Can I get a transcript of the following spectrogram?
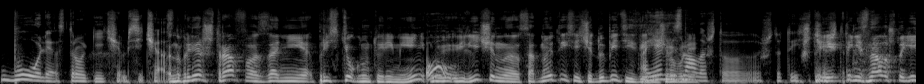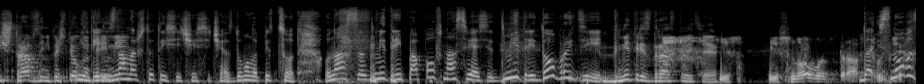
более строгие, чем сейчас. Например, штраф за непристегнутый ремень О. увеличен с одной тысячи до пяти тысяч а я не рублей. знала, что, что ты Что, ты, ты не знала, что есть штраф за Нет, непристегнутый я не ремень? знала, что тысяча сейчас. Думала 500. У нас Дмитрий Попов на связи. Дмитрий, добрый день. Дмитрий, здравствуйте. И, и снова Да, здравствуйте. и снова И снова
